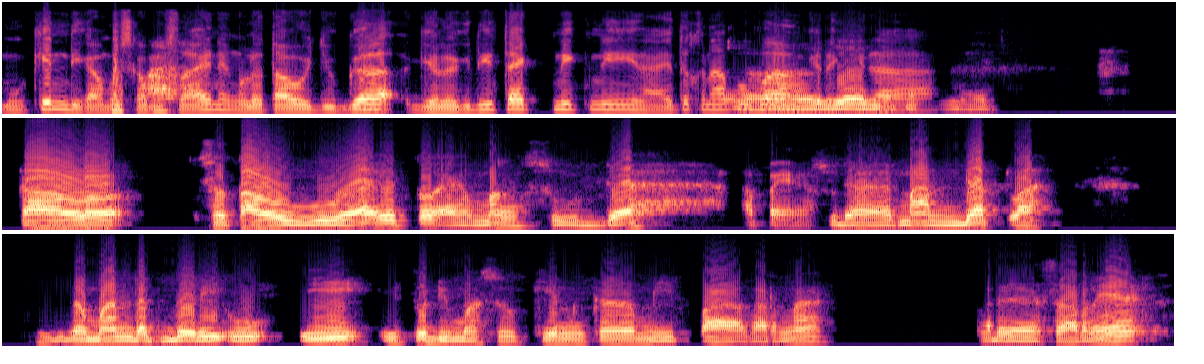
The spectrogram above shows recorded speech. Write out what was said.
mungkin di kampus-kampus lain yang lo tahu juga geologi ini teknik nih. Nah, itu kenapa Bang Nah, kira-kira? jadi, Kalau setahu gua itu emang sudah apa ya, sudah mandat lah. Sudah mandat dari UI itu dimasukin ke MIPA karena pada dasarnya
